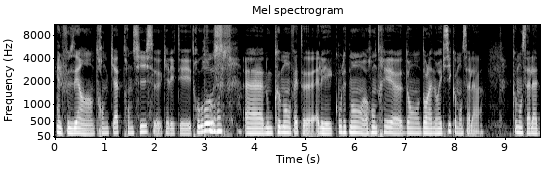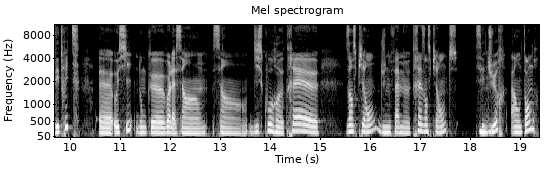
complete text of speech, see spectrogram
elle faisait un 34 36 euh, qu'elle était trop Trop grosse. euh, donc comment en fait euh, elle est complètement rentrée dans, dans l'anorexie, comment ça l'a comment ça l'a détruite euh, aussi. Donc euh, voilà, c'est un c'est un discours euh, très inspirant d'une femme très inspirante. C'est Mhm. dur à entendre,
